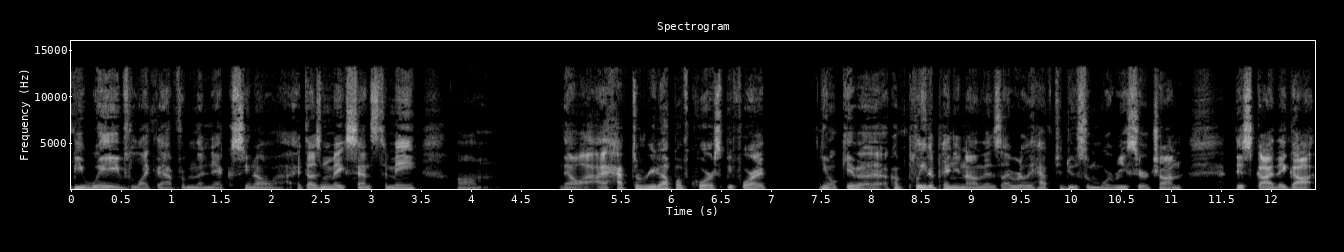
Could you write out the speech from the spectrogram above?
be waived like that from the Knicks. You know, it doesn't make sense to me. Um, now I have to read up, of course, before I, you know, give a, a complete opinion on this. I really have to do some more research on this guy they got,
